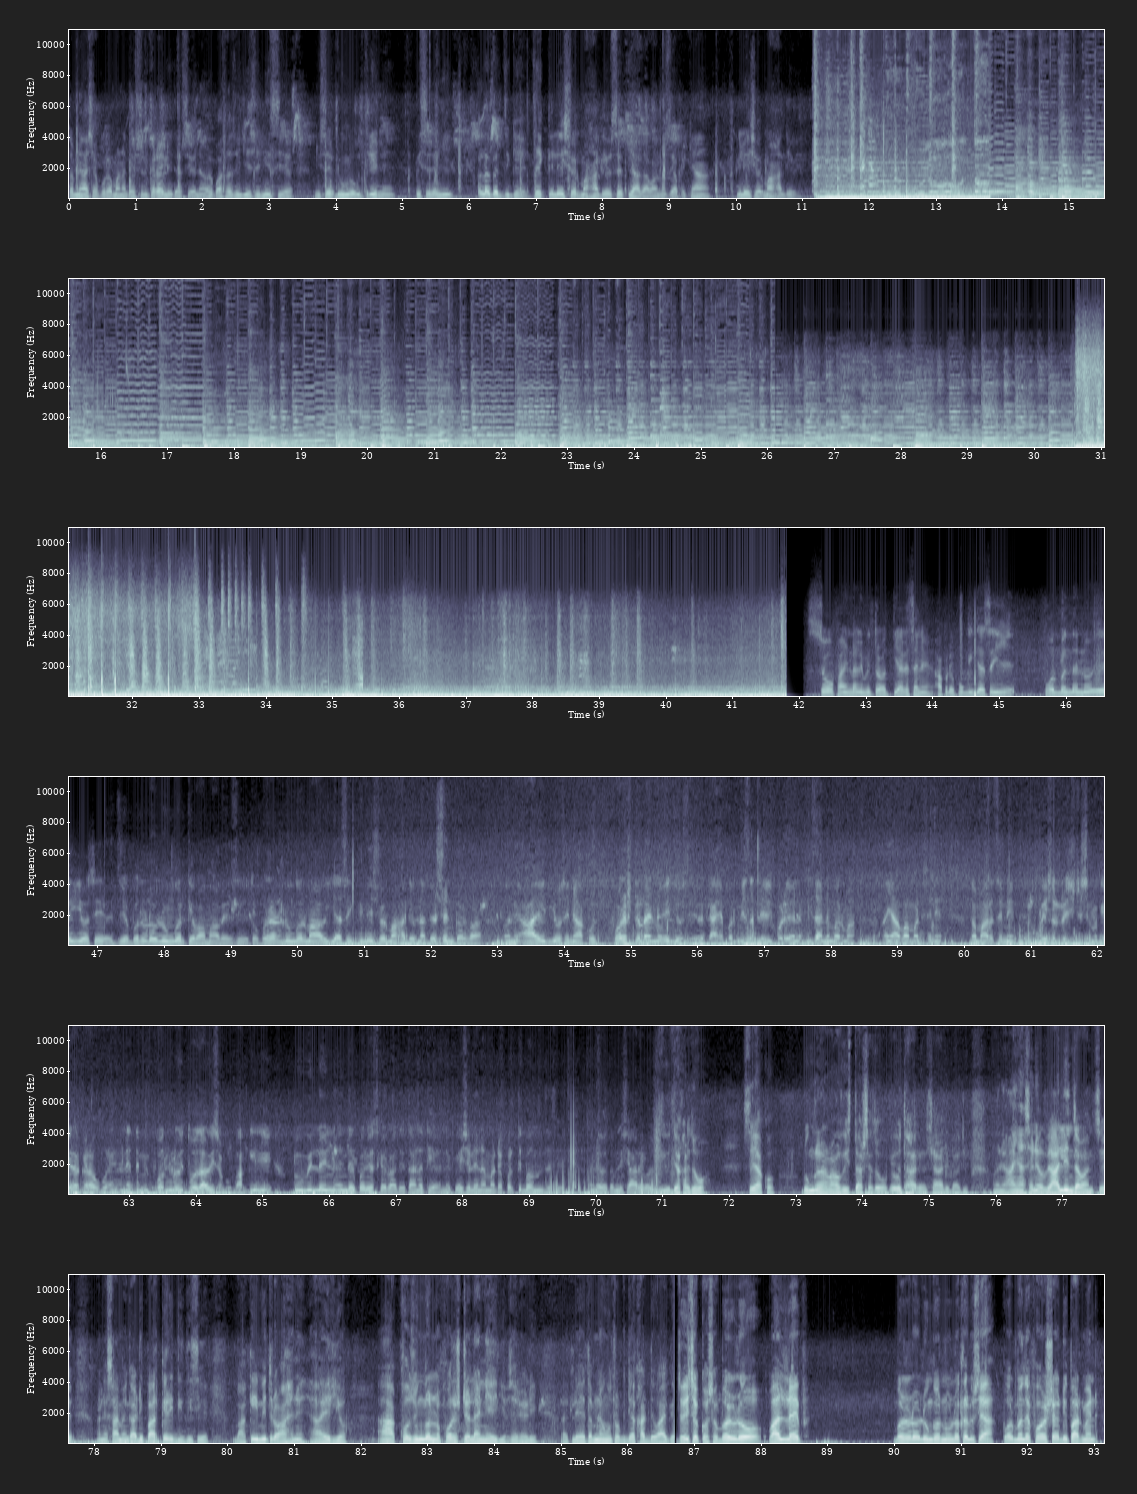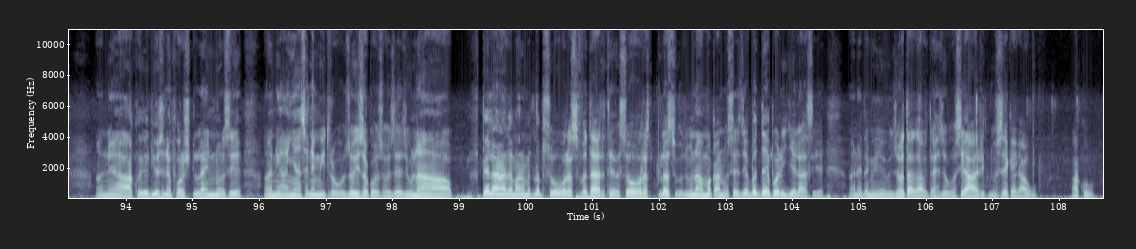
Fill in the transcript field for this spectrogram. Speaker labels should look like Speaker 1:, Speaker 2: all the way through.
Speaker 1: તમને આશાપુરામાંના દર્શન કરાવી લીધા છે અને હવે પાછા જઈએ છીએ નીચે. નીચે ડુંગર ઉતરીને પછી જઈએ અલગ જ જગ્યાએ. જે કિલેશ્વર મહાદેવ છે ત્યાં જવાનું છે આપણે. ક્યાં? કિલેશ્વર મહાદેવ. ફાઇનલી મિત્રો, અત્યારે છે ને આપણે પૂગી ગયા એ પોરબંદરનો એરિયો છે, જે બરોડો ડુંગર કહેવામાં આવે છે. તો બરોડા ડુંગરમાં આવી ગયા છે કિલેશ્વર મહાદેવના દર્શન કરવા. અને આ એરિયો છે ને આખો ફોરેસ્ટ લાઇનનો એરિયો છે. એટલે અહીંયા પરમિશન લેવી પડે અને બીજા નંબરમાં અહીંયા આવવા માટે છે ને તમારે છે ને સ્પેશિયલ રજિસ્ટ્રેશન વગેરે કરાવવું પડે. અને તમે ફોર વ્હીલ હોય તો જ આવી શકો. બાકી ટુ વ્હીલ લઈને અંદર પ્રવેશ કરવા દેતા નથી. અને સ્પેશિયલ એના માટે પ્રતિબંધ છે. અને હવે તમને ચારે બાજુ વ્યૂ દેખાય. જુઓ. છે આખો ડુંગરાળવાળો વિસ્તાર છે. તો કેવું ધારે ચારે બાજુ? અને અહીંયા છે ને હવે હાલીને જવાનું છે. અને સામે ગાડી પાર્ક કરી દીધી છે. બાકી મિત્રો આ છે ને આ એરિયો આખો જંગલનો ફોરેસ્ટ લાઈન એરિયો છે. રેડી એટલે તમને હું થોડુંક દેખાડી દઉં આગળ. જોઈ શકો છો બરડો વાઇલ્ડ લાઈફ બરડો ડુંગરનું લખેલું છે આ. પોરબંદર ફોરેસ્ટ ડિપાર્ટમેન્ટ અને આખો એરિયો છે ને ફર્સ્ટ લાઇનનો છે. અને અહીંયા છે ને મિત્રો, જોઈ શકો છો જે જૂના, પહેલાંના તમારા મતલબ સો વર્ષ વધારે છે સો વર્ષ પ્લસ જૂના મકાનો છે, જે બધાય પડી ગયેલા છે. અને તમે જોતા જ આવતા જુઓ છે આ રીતનું છે કંઈક આવું, આખું.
